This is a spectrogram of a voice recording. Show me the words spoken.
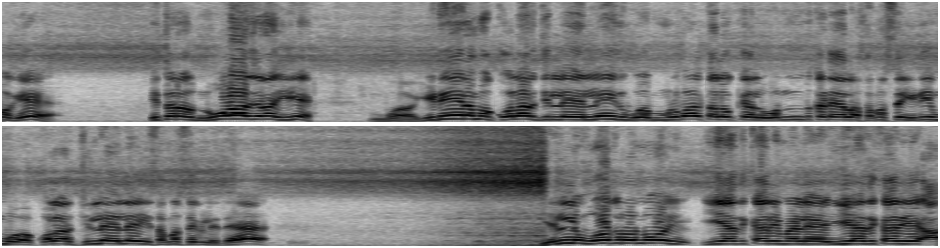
ಹೋಗಿ. ಈ ಥರ ನೂರಾರು ಜನ ಈ ಇಡೀ ನಮ್ಮ ಕೋಲಾರ ಜಿಲ್ಲೆಯಲ್ಲಿ ಇದು ಮುಳಬಾಲ್ ತಾಲೂಕಲ್ಲಿ ಒಂದು ಕಡೆ ಎಲ್ಲ ಸಮಸ್ಯೆ ಇಡೀ ಕೋಲಾರ ಜಿಲ್ಲೆಯಲ್ಲೇ ಈ ಸಮಸ್ಯೆಗಳಿದೆ. ಎಲ್ಲಿ ಹೋದ್ರೂ ಈ ಅಧಿಕಾರಿ ಮೇಲೆ, ಈ ಅಧಿಕಾರಿ, ಆ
